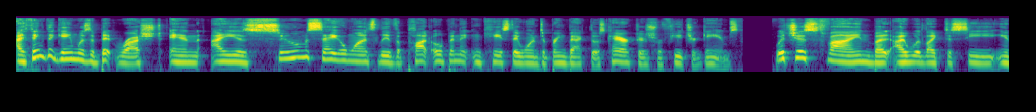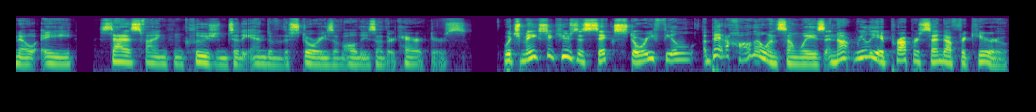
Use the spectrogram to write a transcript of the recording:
I think the game was a bit rushed, and I assume Sega wanted to leave the plot open in case they wanted to bring back those characters for future games which is fine, but I would like to see, you know, a satisfying conclusion to the end of the stories of all these other characters. Which makes Yakuza 6 story feel a bit hollow in some ways and not really a proper send off for Kiryu.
